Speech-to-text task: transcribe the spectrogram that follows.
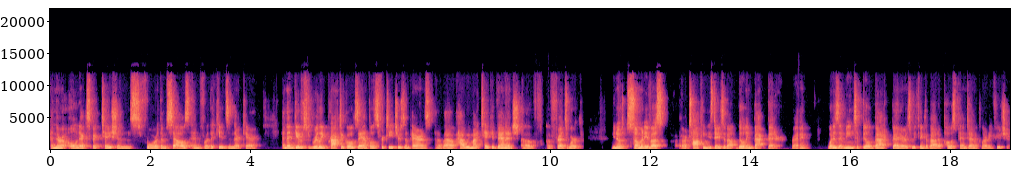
and their own expectations for themselves and for the kids in their care. And then gives really practical examples for teachers and parents about how we might take advantage of, of Fred's work. You know, so many of us are talking these days about building back better, right? What does it mean to build back better as we think about a post pandemic learning future?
